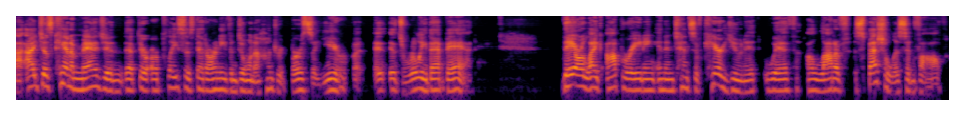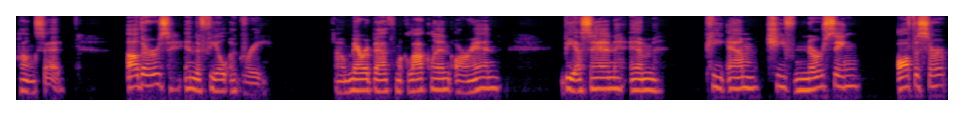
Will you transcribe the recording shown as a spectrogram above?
I, just can't imagine that there are places that aren't even doing 100 births a year, but it, it's really that bad. They are like operating an intensive care unit with a lot of specialists involved, Hung said. Others in the field agree. Uh, Maribeth McLaughlin, RN, BSN, MPM, Chief Nursing Officer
